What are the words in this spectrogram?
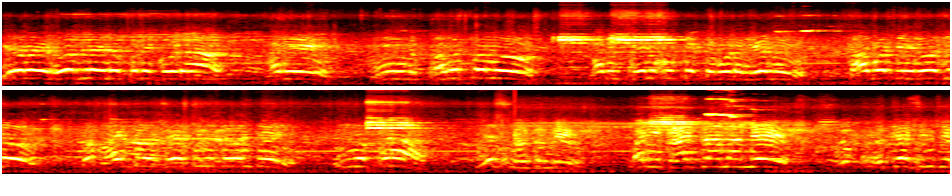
ఇరవై రోజులైనప్పటికీ కూడా మరి ప్రభుత్వము మరి చేరుకుంటే కూడా లేదు. కాబట్టి ఈరోజు రైతులు చేస్తున్నటువంటి ఈ యొక్క మరి కార్యక్రమాన్ని ఉద్దేశించి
